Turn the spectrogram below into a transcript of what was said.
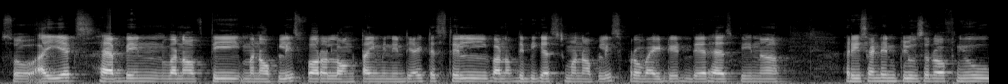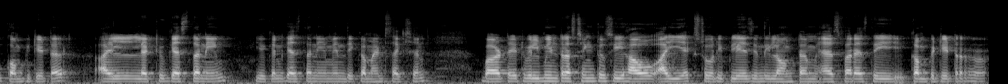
So IEX have been one of the monopolies for a long time in India. It is still one of the biggest monopolies, provided there has been a recent inclusion of new competitor i'll let you guess the name. You can guess the name in the comment section. But it will be interesting to see how iex story plays in the long term as far as the competitor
